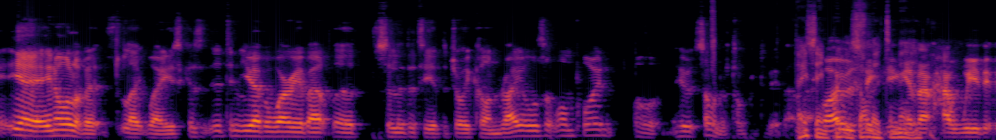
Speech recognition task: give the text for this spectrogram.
yeah, in all of it, like ways. Because didn't you ever worry about the solidity of the Joy-Con rails at one point? Or who? Someone was talking to me about They that. seem Well, I pretty was solid to thinking me. about how weird it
